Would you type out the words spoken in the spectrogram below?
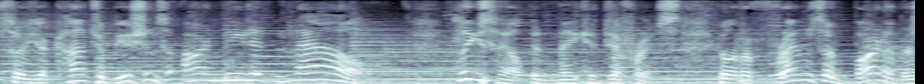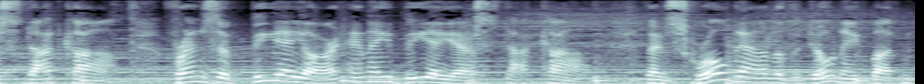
so your contributions are needed now. Please help and make a difference. Go to friendsofbarnabas.com, friendsofbarnabas.com. Then scroll down to the donate button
